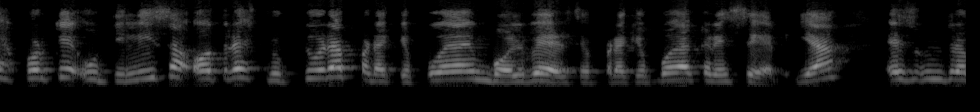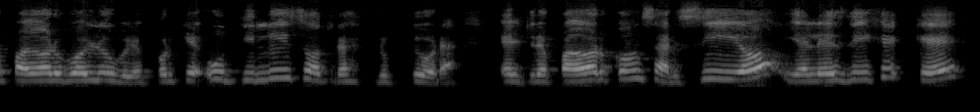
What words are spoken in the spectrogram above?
es porque utiliza otra estructura para que pueda envolverse, para que pueda crecer, ¿ya? Es un trepador voluble porque utiliza otra estructura. El trepador con zarcillo, ya les dije que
